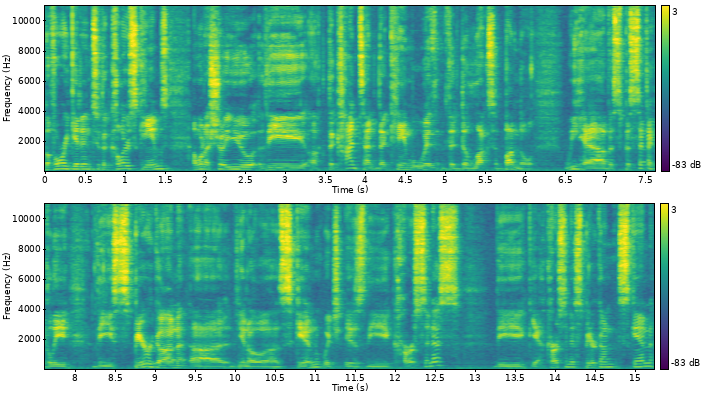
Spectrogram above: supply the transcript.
before we get into the color schemes, I want to show you the uh, the content that came with the deluxe bundle. We have specifically the spear gun, uh, you know, uh, skin, which is the Carcinus, the yeah Carcinus spear gun skin,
